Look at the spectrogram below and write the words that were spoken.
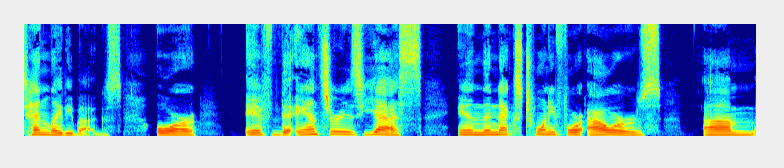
10 ladybugs. Or if the answer is yes, in the next 24 hours, um,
